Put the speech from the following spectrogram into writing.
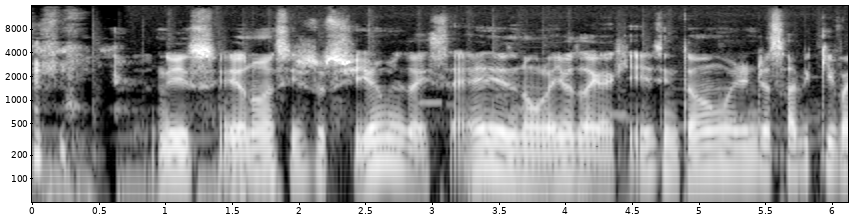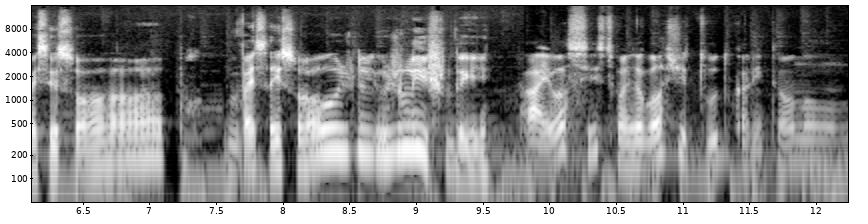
Isso, eu não assisto os filmes, as séries, não leio as HQs, então a gente já sabe que vai ser só. Vai sair só os, os lixos daqui. Ah, eu assisto, mas eu gosto de tudo, cara, então eu não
